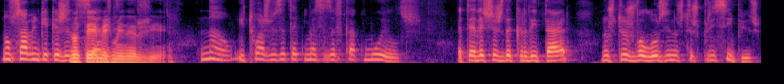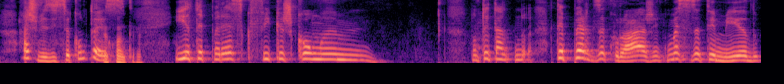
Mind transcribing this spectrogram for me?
não sabem o que é que a gente Não têm a mesma energia. Não, e tu às vezes até começas a ficar como eles. Até deixas de acreditar nos teus valores e nos teus princípios. Às vezes isso acontece. Acontece. E até parece que ficas com. Hum, não tem tanto, até perdes a coragem, começas a ter medo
